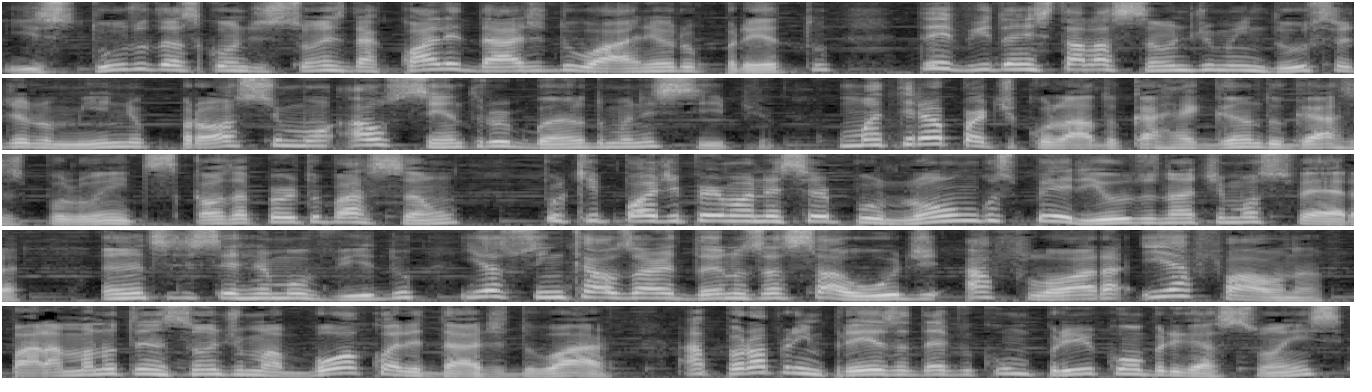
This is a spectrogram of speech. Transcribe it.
e estudo das condições da qualidade do ar em Ouro Preto, devido à instalação de uma indústria de alumínio próximo ao centro urbano do município. O material particulado carregando gases poluentes causa perturbação porque pode permanecer por longos períodos na atmosfera antes de ser removido e assim causar danos à saúde, à flora e à fauna. Para a manutenção de uma boa qualidade do ar, a própria empresa deve cumprir com obrigações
